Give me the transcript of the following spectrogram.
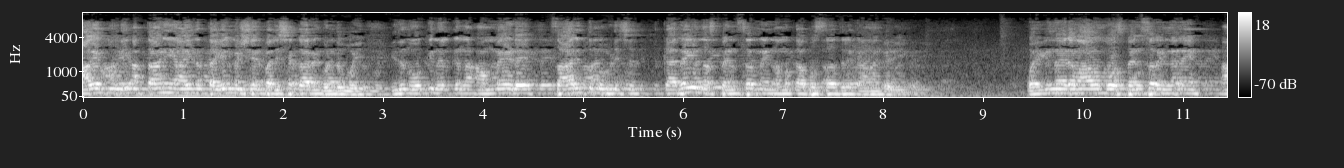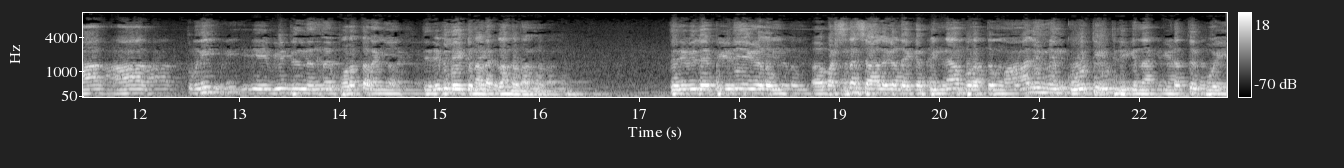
ആകെ കൂടി അത്താണിയായിരുന്ന തയ്യൽ മെഷീൻ പലിശക്കാരൻ കൊണ്ടുപോയി. ഇത് നോക്കി നിൽക്കുന്ന അമ്മയുടെ സാരിത്തുമ്പ് പിടിച്ച് കരയുന്ന സ്പെൻസറിനെ നമുക്ക് ആ പുസ്തകത്തിൽ കാണാൻ കഴിയും. വൈകുന്നേരമാകുമ്പോൾ സ്പെൻസർ ഇങ്ങനെ ആ ആ തുണി വീട്ടിൽ നിന്ന് പുറത്തിറങ്ങി തെരുവിലേക്ക് നടക്കാൻ തുടങ്ങും. തെരുവിലെ പീഡികളും ഭക്ഷണശാലകളുടെ ഒക്കെ പിന്നാമ്പുറത്ത് മാലിന്യം കൂട്ടിയിട്ടിരിക്കുന്ന ഇടത്തിൽ പോയി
